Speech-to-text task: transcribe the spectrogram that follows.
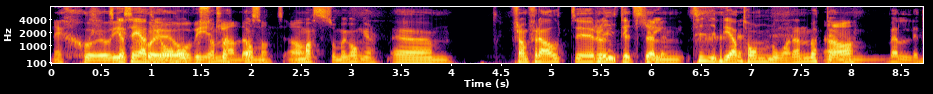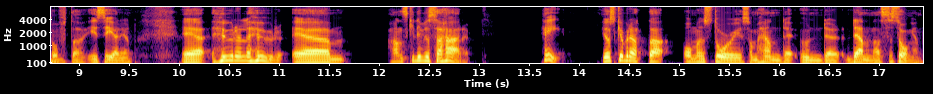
Nässjö och ska säga att Eksjö jag har och också mött och dem sånt. Ja. massor med gånger. Um, framförallt eh, runt omkring tidiga tonåren mötte jag Ja. dem väldigt ofta i serien. Eh, hur eller hur? Ehm, han skriver så här. Hej! Jag ska berätta om en story som hände under denna säsongen.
